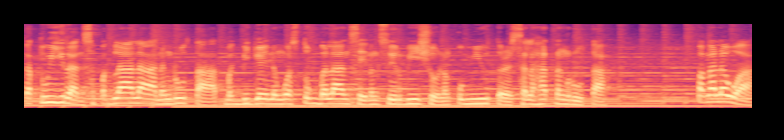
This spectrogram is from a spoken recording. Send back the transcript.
katwiran sa paglalaan ng ruta at magbigay ng wastong balanse ng serbisyo ng commuter sa lahat ng ruta. Pangalawa,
